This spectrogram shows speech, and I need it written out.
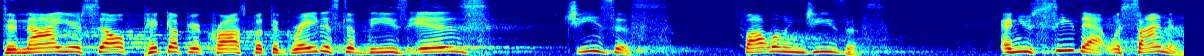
Deny yourself, pick up your cross, but the greatest of these is Jesus, following Jesus. And you see that with Simon.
